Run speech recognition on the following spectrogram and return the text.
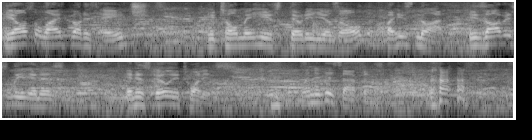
He also lies about his age. He told me he's 30 years old, but he's not. He's obviously in his in his early 20s. When did this happen?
